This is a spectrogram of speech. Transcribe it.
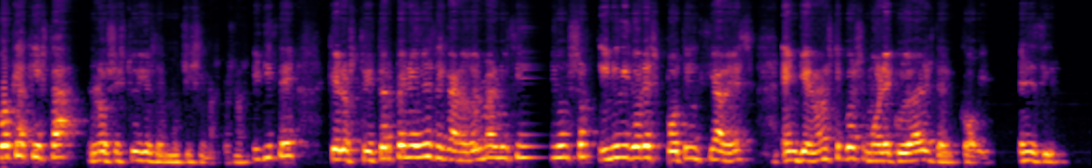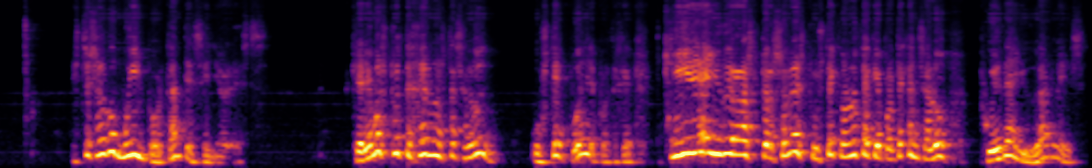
porque aquí están los estudios de muchísimas personas. Y dice que los triterpenoides de Ganoderma lucidum son inhibidores potenciales en diagnósticos moleculares del COVID. Es decir, esto es algo muy importante, señores. Queremos proteger nuestra salud. Usted puede proteger. ¿Quiere ayudar a las personas que usted conoce que protejan salud? Puede ayudarles.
